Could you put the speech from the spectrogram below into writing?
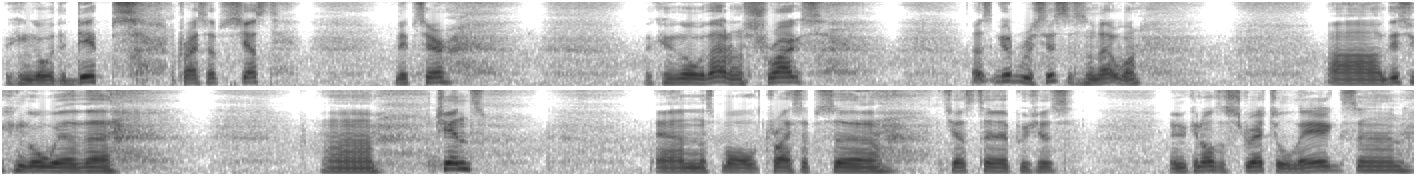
You can go with the dips triceps chest dips here. You can go with that on shrugs. That's good resistance on that one. Uh, this you can go with uh, uh, chins and small triceps uh, chest uh, pushes. And you can also stretch your legs and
